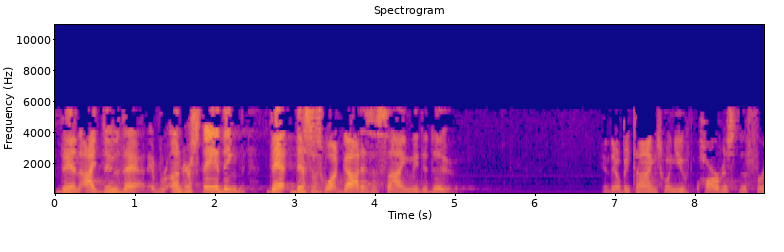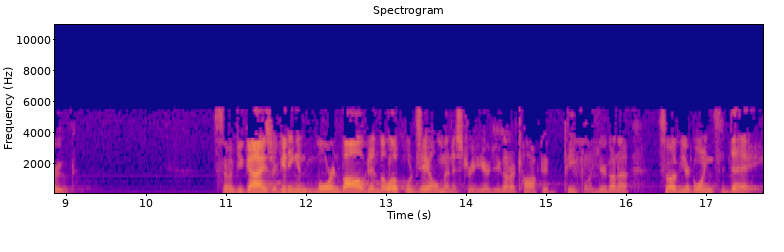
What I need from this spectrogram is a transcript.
then I do that, understanding that this is what God has assigned me to do. And there'll be times when you harvest the fruit. Some of you guys are getting in more involved in the local jail ministry here. You're going to talk to people. You're going to some of you are going today.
